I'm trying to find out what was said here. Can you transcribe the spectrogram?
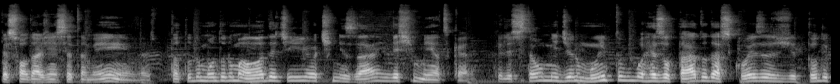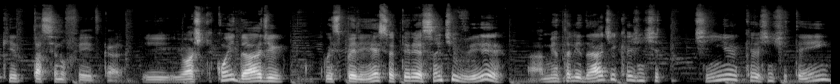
pessoal da agência também, tá todo mundo numa onda de otimizar investimento, cara. Eles estão medindo muito o resultado das coisas, de tudo que está sendo feito, cara. E eu acho que com a idade, com a experiência, é interessante ver a mentalidade que a gente tinha, que a gente tem,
